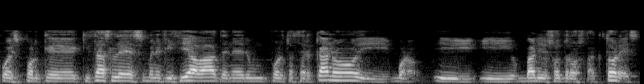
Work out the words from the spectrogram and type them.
pues porque quizás les beneficiaba tener un puerto cercano y bueno y, y varios otros factores.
